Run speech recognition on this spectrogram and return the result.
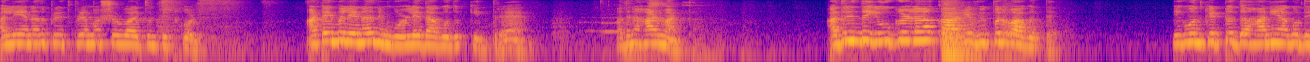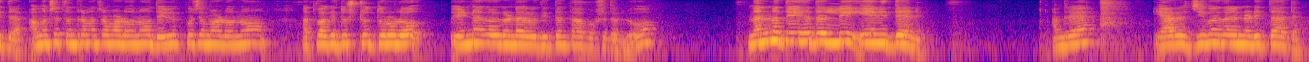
ಅಲ್ಲಿ ಏನಾದರೂ ಪ್ರೀತಿ ಪ್ರೇಮ ಶುರುವಾಯಿತು ಅಂತ ಇಟ್ಕೊಳ್ಳಿ. ಆ ಟೈಮಲ್ಲಿ ಏನಾದರೂ ನಿಮ್ಗೆ ಒಳ್ಳೇದಾಗೋದಕ್ಕಿದ್ರೆ ಅದನ್ನು ಹಾಳು ಮಾಡ್ತಾ. ಅದರಿಂದ ಇವುಗಳ ಕಾರ್ಯ ವಿಫಲವಾಗುತ್ತೆ. ಈಗ ಒಂದು ಕೆಟ್ಟದ್ದು ಹಾನಿ ಆಗೋದಿದ್ರೆ ಆ ಮನುಷ್ಯ ತಂತ್ರಮಂತ್ರ ಮಾಡೋನೋ, ದೈವಿಕ ಪೂಜೆ ಮಾಡೋನೋ, ಅಥವಾ ದುಷ್ಟು ಎಣ್ಣೆ ಗಂಡ ಇರೋದಿದ್ದಂತಹ ಪಕ್ಷದಲ್ಲೂ ನನ್ನ ದೇಹದಲ್ಲಿ ಏನಿದ್ದೇನೆ? ಅಂದರೆ ಯಾರ ಜೀವನದಲ್ಲಿ ನಡೀತಾ ಇದೆ?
